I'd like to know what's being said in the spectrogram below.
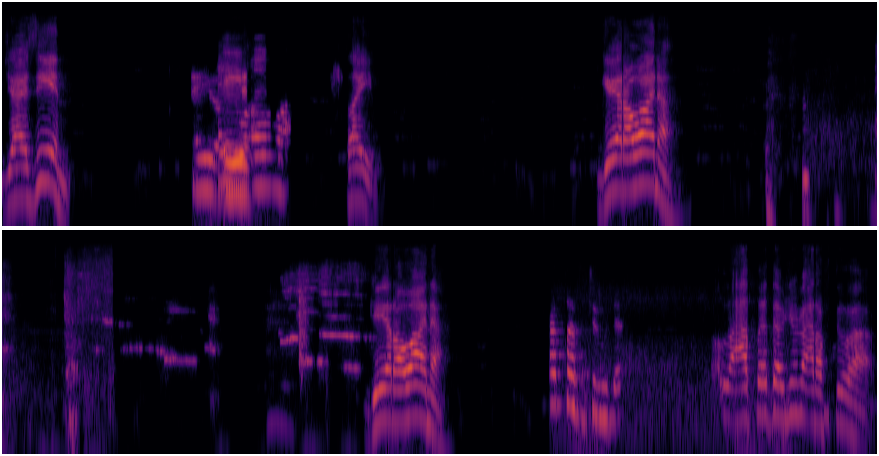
جاهزين؟ أيوة. أيوه. أيوة. طيب. قيروانه قيروانه حطها في جملة والله حطيتها بجملة عرفتوها.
